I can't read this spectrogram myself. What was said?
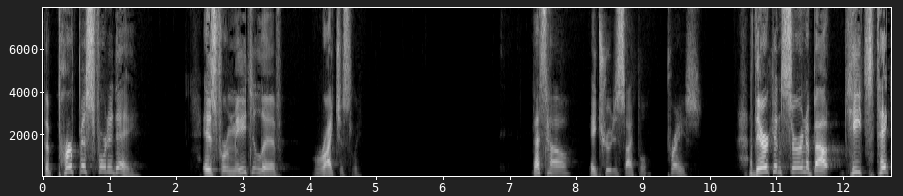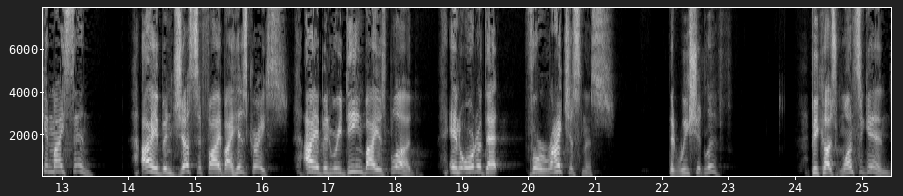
the purpose for today is for me to live righteously. That's how a true disciple prays. Their concern about He's taken my sin. I have been justified by His grace. I have been redeemed by His blood in order that for righteousness that we should live. Because once again,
